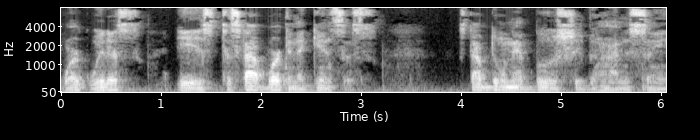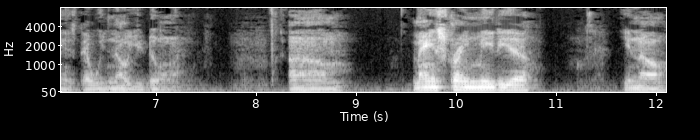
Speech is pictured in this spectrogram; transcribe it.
Work with us is to stop working against us. Stop doing that bullshit behind the scenes that we know you're doing. Um, mainstream media, you know,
